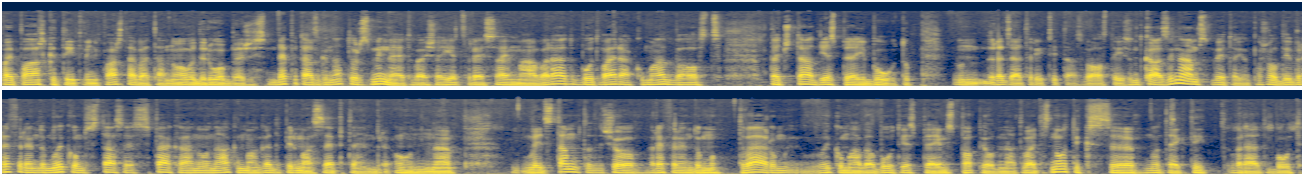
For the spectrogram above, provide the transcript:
vai pārskatīt viņu pārstāvētā novada robežas. Deputāts gan atturas minēt, vai šai iecerē saimā varētu būt vairākuma atbalsts, taču tāda iespēja būtu un redzēt arī citās valstīs. Un, kā zināms, vietējo pašvaldību referendumu likums stāsies spēkā no nākamā gada 1. septembra. Un, uh, Līdz tam šo referendumu tvērumu likumā vēl būtu iespējams papildināt. Vai tas notiks, eh, noteikti varētu būt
